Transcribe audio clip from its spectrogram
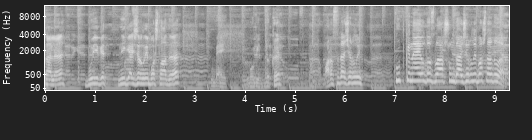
Тукта әле. Бу егет нигә җырлый башлады? Бәй, бу бит бүке. Анда барысы да җырлый. Күп кенә йолдызлар шунда җырлый башладылар.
